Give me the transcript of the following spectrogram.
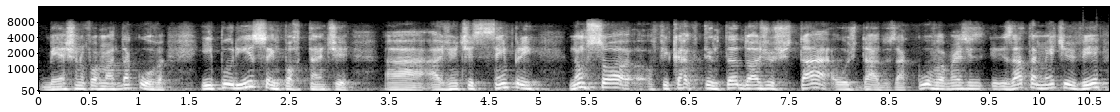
mexe no formato da curva. E por isso é importante a, a gente sempre não só ficar tentando ajustar os dados à curva, mas exatamente ver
